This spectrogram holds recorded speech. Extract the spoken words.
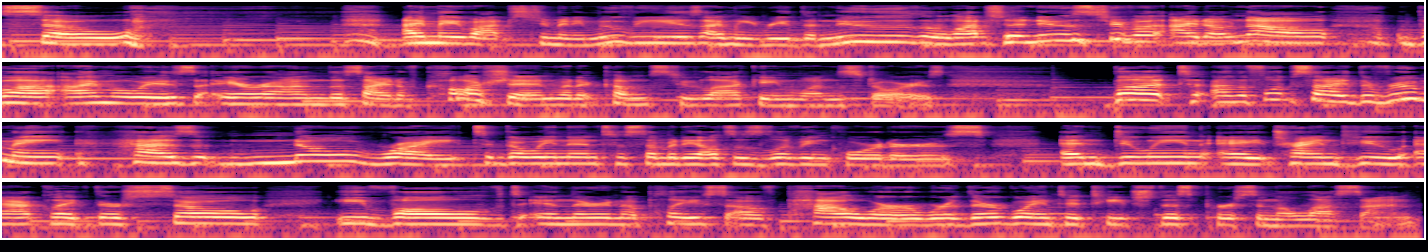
so I may watch too many movies. I may read the news or watch the news too much. I don't know. But I'm always err on the side of caution when it comes to locking one's doors. But on the flip side, the roommate has no right going into somebody else's living quarters and doing a trying to act like they're so evolved and they're in a place of power where they're going to teach this person a lesson.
